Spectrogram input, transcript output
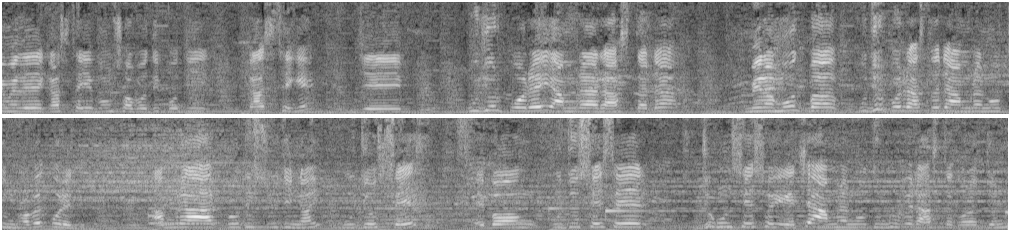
এমএলএ এর কাছ থেকে এবং সভাধিপতির কাছ থেকে। যে পুজোর পরেই আমরা রাস্তাটা মেরামত বা পুজোর পরে রাস্তাটা আমরা নতুনভাবে করে দেব আমরা আর প্রতিশ্রুতি নয় পুজো শেষ এবং পুজো শেষের যখন শেষ হয়ে গেছে আমরা নতুনভাবে রাস্তা করার জন্য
